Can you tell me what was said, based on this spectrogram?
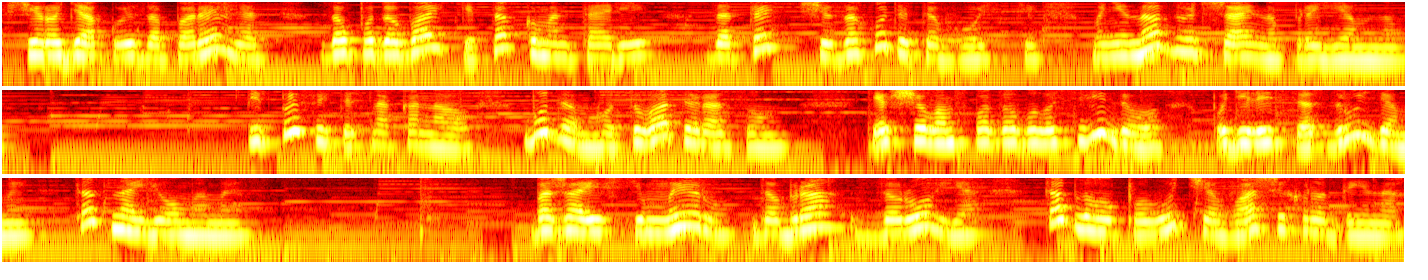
Щиро дякую за перегляд, за вподобайки та коментарі, за те, що заходите в гості. Мені надзвичайно приємно. Підписуйтесь на канал, будемо готувати разом. Якщо вам сподобалось відео, поділіться з друзями та знайомими. Бажаю всім миру, добра, здоров'я та благополуччя в ваших родинах.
